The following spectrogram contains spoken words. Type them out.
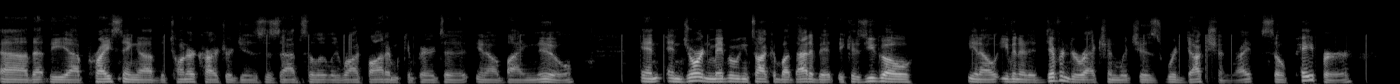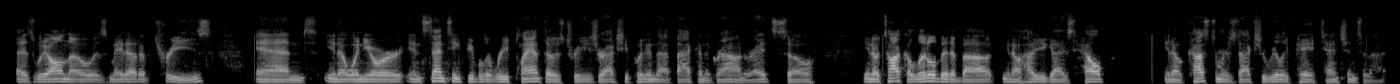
uh, that the uh, pricing of the toner cartridges is absolutely rock bottom compared to you know buying new. And and Jordan, maybe we can talk about that a bit because you go you know even in a different direction which is reduction right so paper as we all know is made out of trees and you know when you're incenting people to replant those trees you're actually putting that back in the ground right so you know talk a little bit about you know how you guys help you know customers to actually really pay attention to that.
